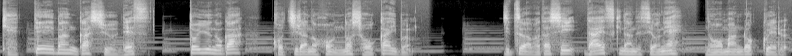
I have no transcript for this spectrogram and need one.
決定版画集です。というのがこちらの本の紹介文。実は私大好きなんですよね。ノーマン・ロックウェル。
